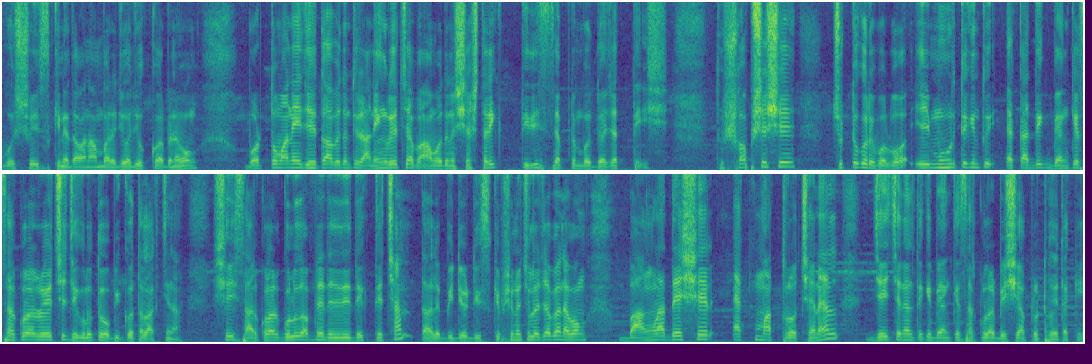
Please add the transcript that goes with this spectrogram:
অবশ্যই স্ক্রিনে দেওয়া নাম্বারে যোগাযোগ করবেন এবং বর্তমানে যেহেতু আবেদনটি রানিং রয়েছে এবং আবেদনের শেষ তারিখ তিরিশ সেপ্টেম্বর দু হাজার তেইশ। তো সবশেষে ছোট্ট করে বলব, এই মুহূর্তে কিন্তু একাধিক ব্যাংকের সার্কুলার রয়েছে যেগুলোতে অভিজ্ঞতা লাগছে না। সেই সার্কুলারগুলো আপনি যদি দেখতে চান, তাহলে ভিডিও ডিসক্রিপশনে চলে যাবেন এবং বাংলাদেশের একমাত্র চ্যানেল যেই চ্যানেল থেকে ব্যাংকের সার্কুলার বেশি আপলোড হয়ে থাকে।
